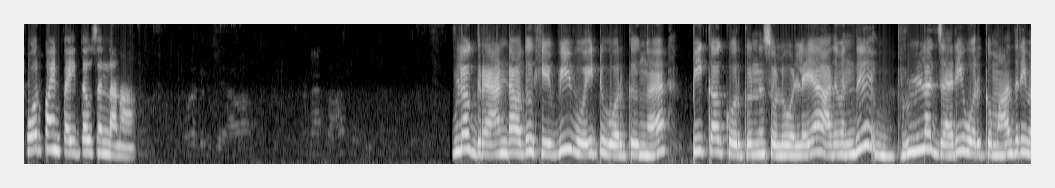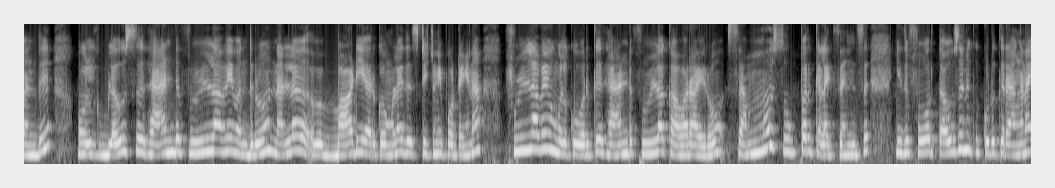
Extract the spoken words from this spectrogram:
ஃபோர் பாயிண்ட் ஃபைவ் தௌசண்ட் தானா? இவ்வளோ கிராண்டாக அதுவும் ஹெவி ஒயிட் ஒர்க்குங்க பீகாக் ஒர்க்குன்னு சொல்லுவோம் இல்லையா? அது வந்து ஃபுல்லாக ஜரி ஒர்க்கு மாதிரி வந்து உங்களுக்கு ப்ளவுஸு ஹேண்டு ஃபுல்லாகவே வந்துடும் நல்ல பாடியாக இருக்கவங்களாம் இதை ஸ்டிச் பண்ணி போட்டிங்கன்னா ஃபுல்லாகவே உங்களுக்கு ஒர்க்கு ஹேண்டு ஃபுல்லாக கவர் ஆயிரும். செம்ம சூப்பர் கலெக்ஷன்ஸ் இது ஃபோர் தௌசண்ட்க்கு கொடுக்குறாங்கன்னா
